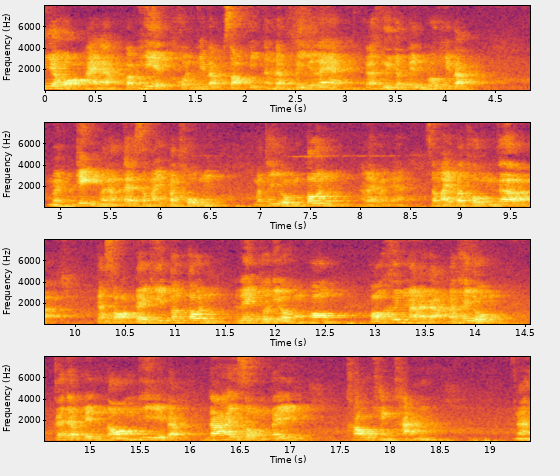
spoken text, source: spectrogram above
พี่จะบอกให้นะประเภทคนที่แบบสอบติดตั้งแต่ปีแรกเนี่ยก็คือจะเป็นพวกที่แบบเหมือนเก่งมาตั้งแต่สมัยประถม มัธยมต้นอะไรแบบนี้สมัยประถมก็จะสอบได้ที่ต้นๆเลขตัวเดียวของห้องพอขึ้นมาระดับมัธยมก็จะเป็นน้องที่แบบได้ส่งไปเข้าแข่งขันนะ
